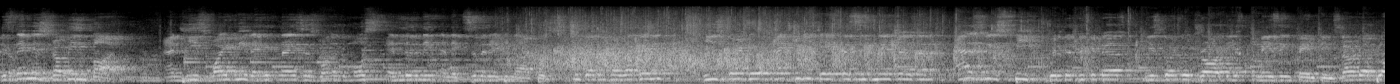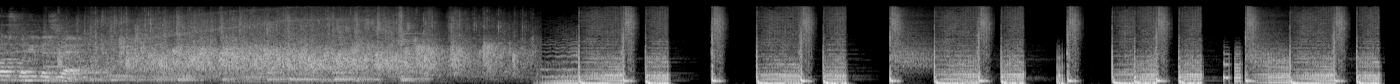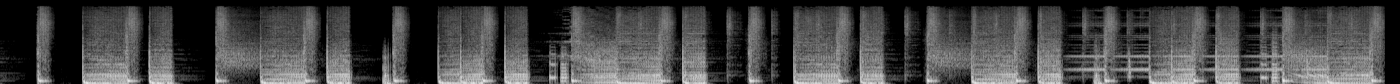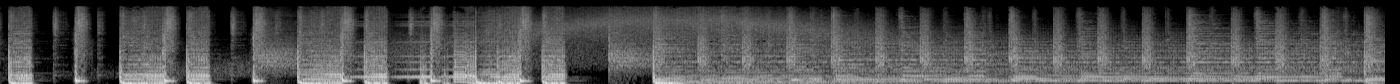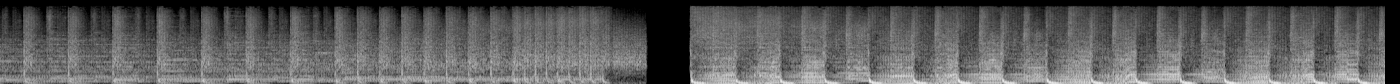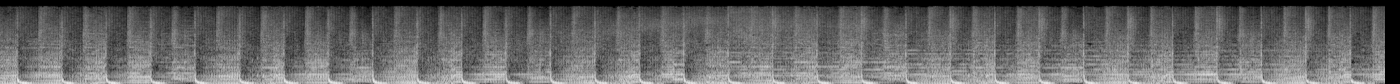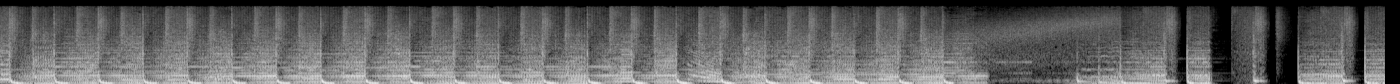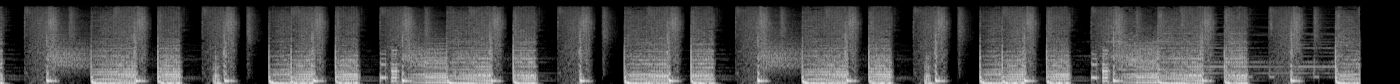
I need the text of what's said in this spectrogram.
His name is Rabin Bar, and he's widely recognized as one of the most enlivening and exhilarating artists. Together for Rabin, he's going to actually take the signatures, and as we speak with the cricketers, he's going to draw these amazing paintings. Round of applause for him as well.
